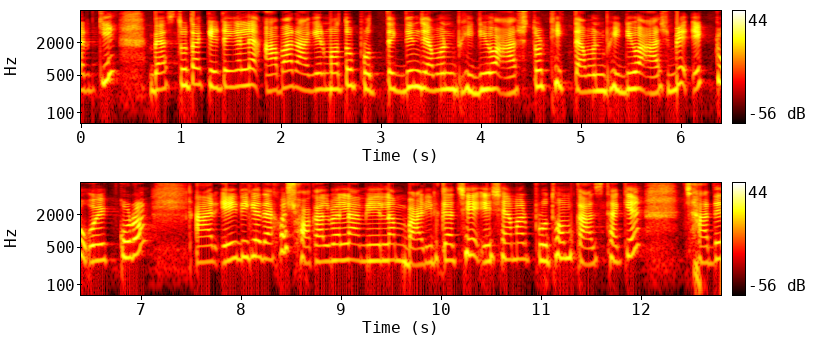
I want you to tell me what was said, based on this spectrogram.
আর কি। ব্যস্ততা কেটে গেলে আবার আগের মতো প্রত্যেক দিন যেমন ভিডিও আসতো, ঠিক তেমন ভিডিও আসবে। একটু ওয়েট করো। আর এই দিকে দেখো, সকালবেলা আমি এলাম বাড়ির কাছে, এসে আমার প্রথম কাজ থাকে, ছাদে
